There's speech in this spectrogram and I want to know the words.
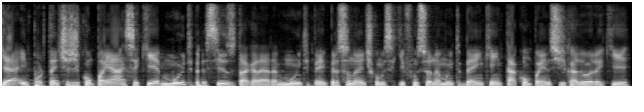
que é importante de acompanhar. Isso aqui é muito preciso, tá, galera? Muito é impressionante como isso aqui funciona muito bem. Quem está acompanhando esse indicador aqui,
